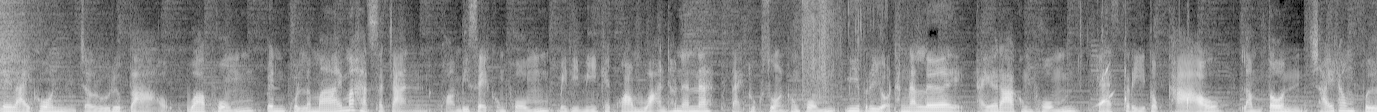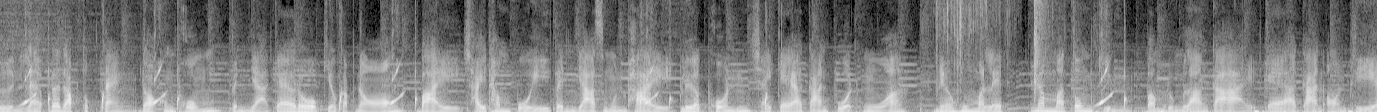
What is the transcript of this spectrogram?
หลายๆ คนจะรู้หรือเปล่า ว่าผมเป็นผลไม้มหัศจรรย์ ความพิเศษของผมไม่ได้มีแค่ความหวานเท่านั้นนะ แต่ทุกส่วนของผมมีประโยชน์ทั้งนั้นเลยใช้รากของผม แกสตรีตกขาว ลำต้นใช้ทำฟืนและประดับตกแต่ง ดอกของผมเป็นยาแก้โรคเกี่ยวกับหนอง ใบใช้ทำปุ๋ยเป็นยาสมุนไพร เปลือกผลใช้แก้อาการปวดหัว เนื้อหุ้มเมล็ดนำมาต้มกิน บำรุงร่างกาย แก้อาการอ่อนเพลีย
